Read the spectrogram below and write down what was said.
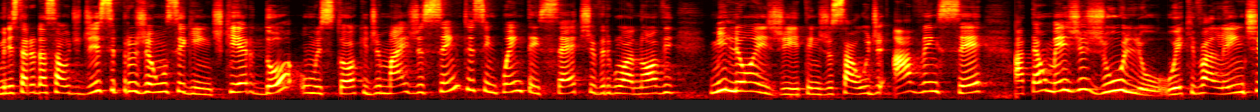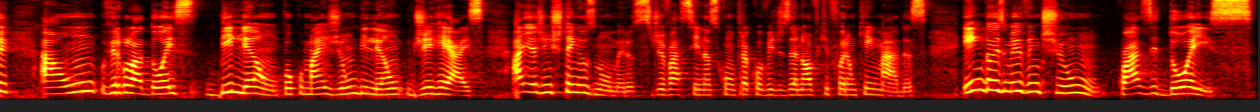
O Ministério da Saúde disse para o G1 o seguinte: que herdou um estoque de mais de 157,9 milhões de itens de saúde a vencer até o mês de julho, o equivalente a 1,2 bilhão, um pouco mais de 1 bilhão de reais. Aí a gente tem os números de vacinas contra a Covid-19 que foram queimadas. Em 2021, quase 2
